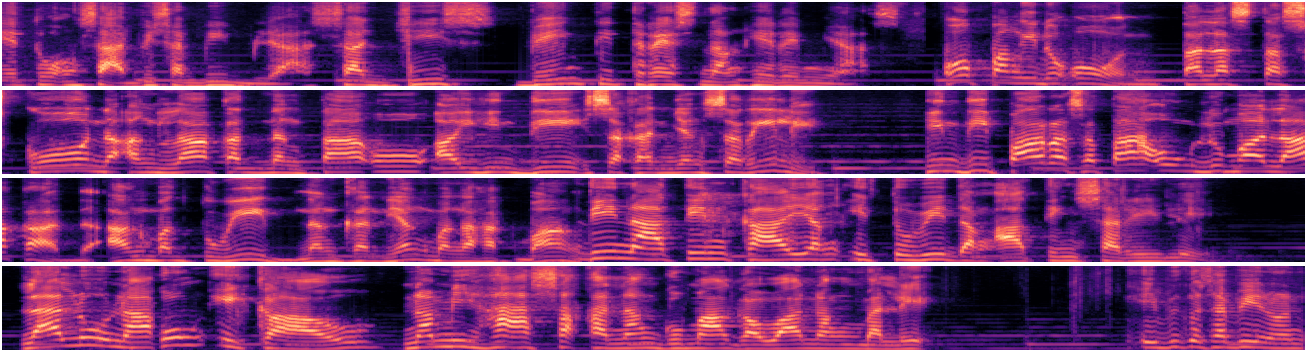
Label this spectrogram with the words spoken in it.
Ito ang sabi sa Biblia sa Gis 23 ng Jeremias. O Panginoon, talastas ko na ang lakad ng tao ay hindi sa kanyang sarili. Hindi para sa taong lumalakad ang magtuwid ng kanyang mga hakbang. Hindi natin kayang ituwid ang ating sarili. Lalo na kung ikaw namihasa ka ng gumagawa ng mali. Ibig ko sabihin nun,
